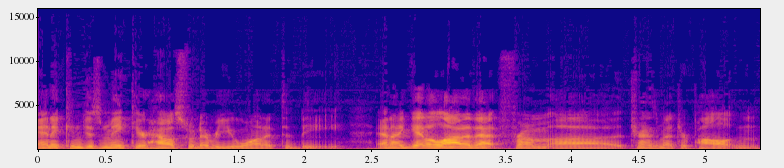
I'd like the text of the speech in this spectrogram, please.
and it can just make your house whatever you want it to be and I get a lot of that from uh, Transmetropolitan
